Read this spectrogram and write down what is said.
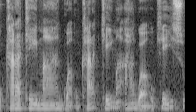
O cara queima água. O cara queima água. O que é isso?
